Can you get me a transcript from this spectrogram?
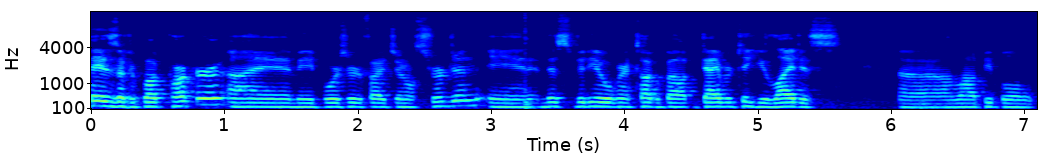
Hey, this is Dr. Buck Parker. I am a board certified general surgeon, and in this video, we're going to talk about diverticulitis. Uh, a lot of people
